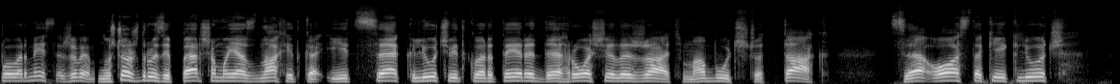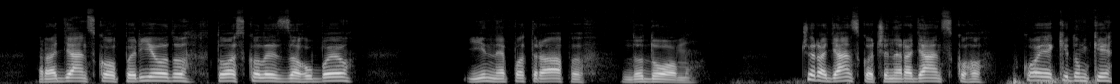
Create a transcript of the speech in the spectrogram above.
Повернись живим. Ну що ж, друзі, перша моя знахідка, і це ключ від квартири, де гроші лежать. Мабуть, що так. Це ось такий ключ радянського періоду. Хтось колись загубив і не потрапив додому. Чи радянського, чи не радянського. В кого які думки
